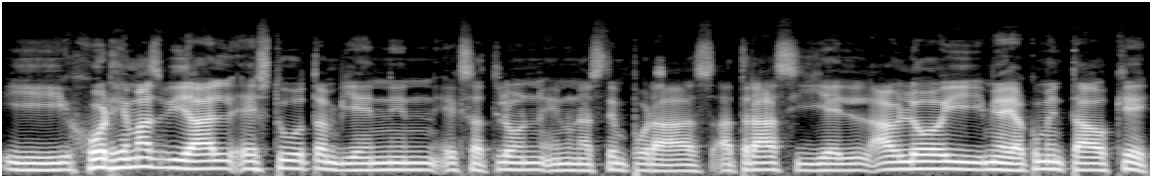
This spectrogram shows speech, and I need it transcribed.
Y Jorge Masvidal estuvo también en Exatlón en unas temporadas atrás y él habló y me había comentado que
